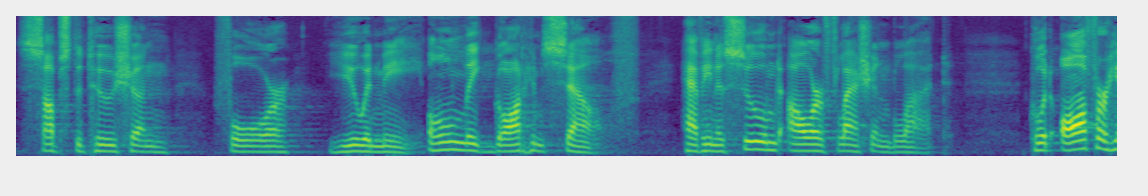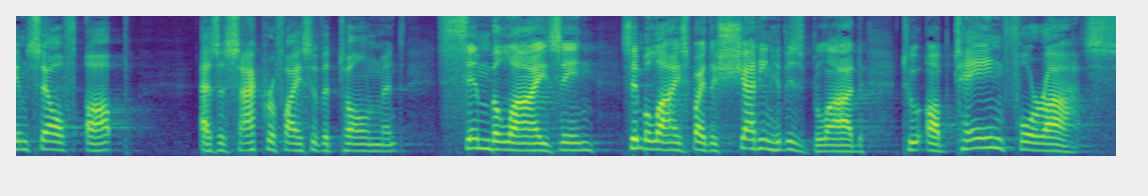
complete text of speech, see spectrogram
substitution for you and me. Only God Himself, having assumed our flesh and blood, could offer Himself up as a sacrifice of atonement, symbolizing, symbolized by the shedding of His blood to obtain for us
